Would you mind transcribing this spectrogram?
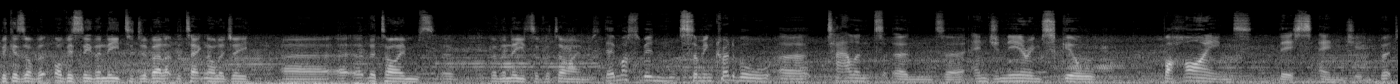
because of obviously the need to develop the technology uh, at the times uh, for the needs of the times. There must have been some incredible uh, talent and engineering skill behind this engine, but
